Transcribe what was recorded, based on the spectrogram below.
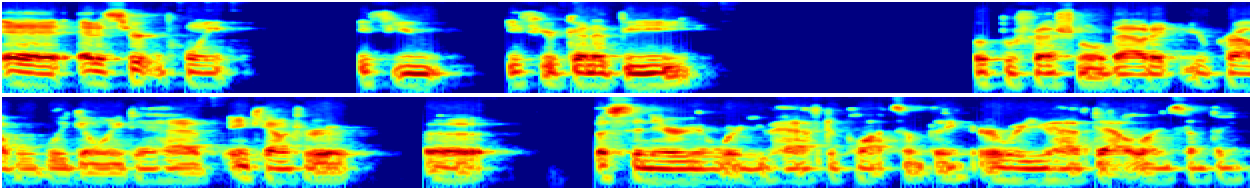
at, at a certain point, if you if you're going to be a professional about it, you're probably going to have encounter a, a, a, scenario where you have to plot something or where you have to outline something.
